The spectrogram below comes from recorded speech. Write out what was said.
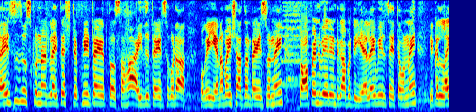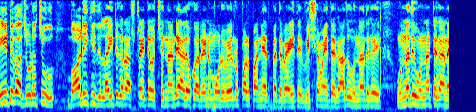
టైర్స్ చూసుకున్నట్లయితే స్టెప్నీ టైర్తో సహా ఐదు టైర్స్ కూడా ఒక ఎనభై శాతం టైర్స్ ఉన్నాయి. టాప్ అండ్ వేరియంట్ కాబట్టి ఎలై వీల్స్ అయితే ఉన్నాయి. ఇక లైట్గా చూడొచ్చు. బాడీకి ఇది లైట్గా రస్ట్ అయితే వచ్చిందండి. అది ఒక రెండు మూడు వేల రూపాయల పని. అది పెద్ద అయితే విషయం అయితే కాదు. ఉన్నది ఉన్నది ఉన్నట్టుగానే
